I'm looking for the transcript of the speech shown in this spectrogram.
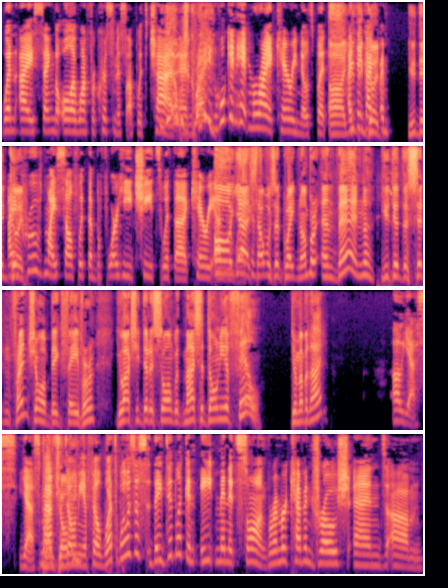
when I sang the "All I Want for Christmas" up with Chad. Yeah, it was and great. Who can, who can, hit Mariah Carey notes? But uh, I think I, I, you did good. I improved myself with the "Before He Cheats" with uh, Carrie. Oh Underwood, yes, that was a great number. And then you did the Sid and Friend show a big favor. You actually did a song with Macedonia Phil. Do you remember that? Oh yes, yes, Bon Macedonia Phil. What what was this? They did like an eight minute song. Remember Kevin Drosh and um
